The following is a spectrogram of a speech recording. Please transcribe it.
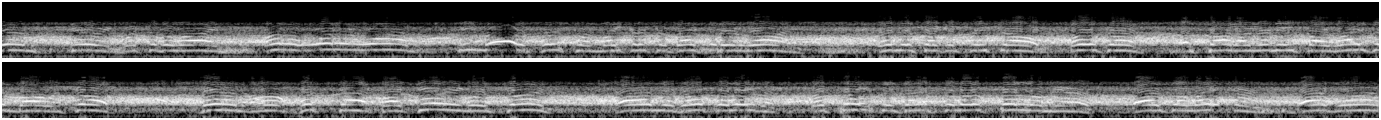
Then Deering went to the line. On a one and one. He missed the first one. Lakers are back within one. Then the second free throw. No good. A shot underneath by Weisenbauer was good. Then oh, a hook shot by Deering was good. And you don't believe it. The place is absolute bedlam here as the Lakers have won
